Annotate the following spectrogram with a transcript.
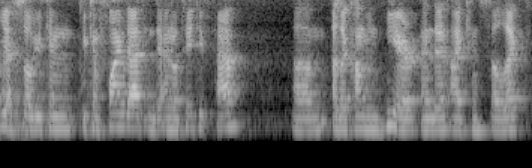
Yes, so you can you can find that in the annotative tab. Um, as I come in here, and then I can select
